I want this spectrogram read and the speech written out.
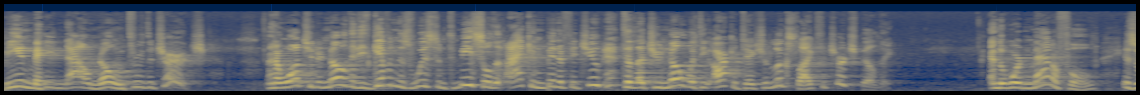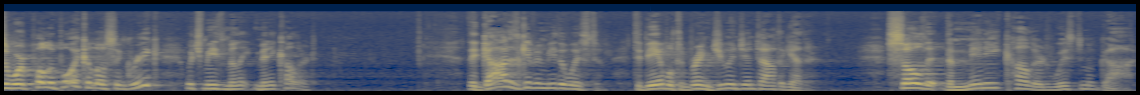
being made now known through the church. And I want you to know that He's given this wisdom to me so that I can benefit you to let you know what the architecture looks like for church building. And the word manifold is the word polypoikilos in Greek, which means many colored. That God has given me the wisdom to be able to bring Jew and Gentile together so that the many colored wisdom of God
